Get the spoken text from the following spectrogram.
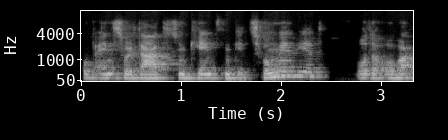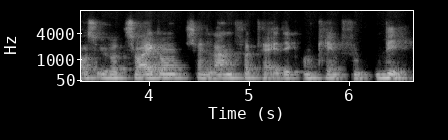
ob ein Soldat zum Kämpfen gezwungen wird oder ob er aus Überzeugung sein Land verteidigt und kämpfen will.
